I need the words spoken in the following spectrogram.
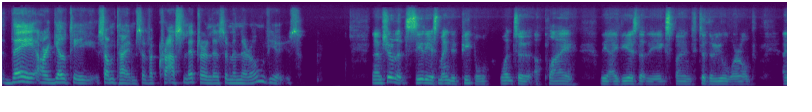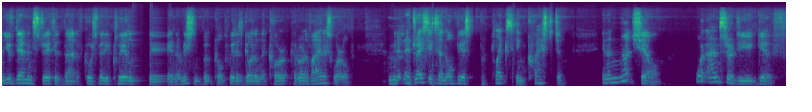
They are guilty sometimes of a crass literalism in their own views. Now, I'm sure that serious minded people want to apply the ideas that they expound to the real world. And you've demonstrated that, of course, very clearly in a recent book called Where is God in the Coronavirus World? I mean, it addresses an obvious, perplexing question. In a nutshell, what answer do you give?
